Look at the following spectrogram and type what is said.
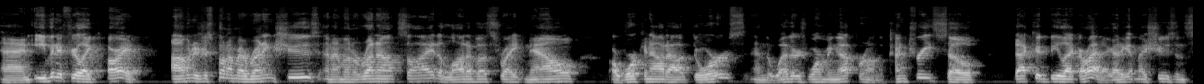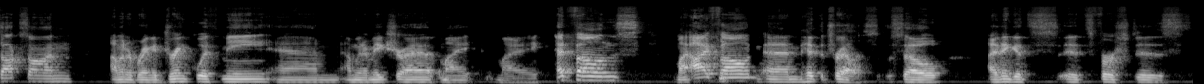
And even if you're like, all right, I'm gonna just put on my running shoes and I'm gonna run outside. A lot of us right now are working out outdoors, and the weather's warming up around the country, so that could be like, all right, I got to get my shoes and socks on. I'm gonna bring a drink with me, and I'm gonna make sure I have my my headphones my iPhone and hit the trails. So I think it's it's first is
